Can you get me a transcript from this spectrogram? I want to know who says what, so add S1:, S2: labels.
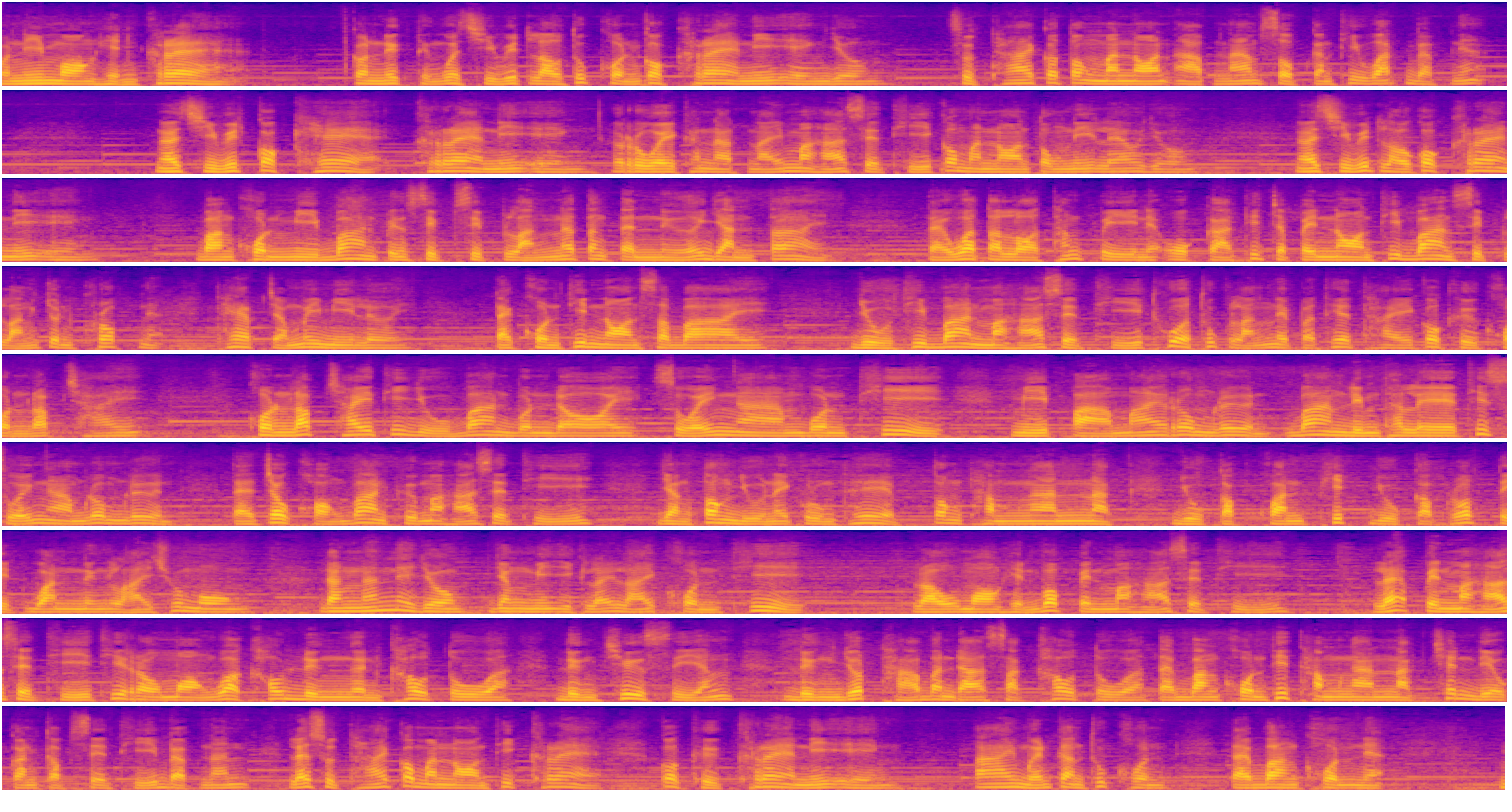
S1: วันนี้มองเห็นแคร่ ก็นึกถึงว่าชีวิตเราทุกคนก็แคร่นี้เองโยม สุดท้ายก็ต้องมานอนอาบน้ำศพกันที่วัดแบบเนี้ยนะชีวิตก็แค่แคร่นี้เอง รวยขนาดไหนมหาเศรษฐีก็มานอนตรงนี้แล้วโยมนะชีวิตเราก็แคร่นี้เอง บางคนมีบ้านเป็นสิบสิบหลังนะตั้งแต่เหนือยันใต้ แต่ว่าตลอดทั้งปีเนี่ยโอกาสที่จะไปนอนที่บ้านสิบหลังจนครบเนี่ยแทบจะไม่มีเลย แต่คนที่นอนสบาย อยู่ที่บ้านมหาเศรษฐีทั่วทุกหลังในประเทศไทยก็คือคนรับใช้ คนรับใช้ที่อยู่บ้านบนดอย สวยงามบนที่มีป่าไม้ร่มรื่น บ้านริมทะเลที่สวยงามร่มรื่น แต่เจ้าของบ้านคือมหาเศรษฐียังต้องอยู่ในกรุงเทพต้องทำงานหนัก อยู่กับควันพิษ อยู่กับรถติดวันหนึ่งหลายชั่วโมง ดังนั้นเนี่ยโยมยังมีอีกหลาย ๆ คนที่เรามองเห็นว่าเป็นมหาเศรษฐี และเป็นมหาเศรษฐีที่เรามองว่าเขาดึงเงินเข้าตัว ดึงชื่อเสียง ดึงยศถาบรรดาศักดิ์เข้าตัว แต่บางคนที่ทำงานหนักเช่นเดียวกันกับเศรษฐีแบบนั้น และสุดท้ายก็มานอนที่แคร่ก็คือแคร่นี้เอง ตายเหมือนกันทุกคน แต่บางคนเนี่ย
